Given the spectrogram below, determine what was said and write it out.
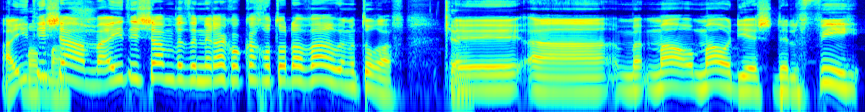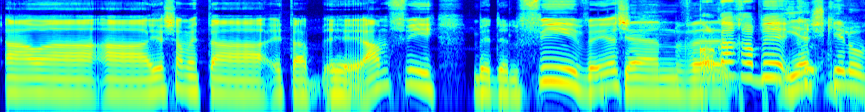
הייתי ממש. שם, הייתי שם וזה נראה כל כך אותו דבר, זה מטורף. כן. אה, מה, מה עוד יש? דלפי, אה, אה, יש שם את ה- את האמפי בדלפי, ויש כן, ו... כל כך הרבה, יש כאילו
